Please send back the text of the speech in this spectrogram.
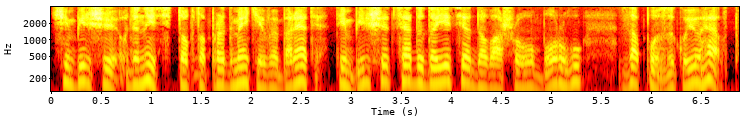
Чим більше одиниць, тобто предметів ви берете, тим більше це додається до вашого боргу за позикою HELP.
